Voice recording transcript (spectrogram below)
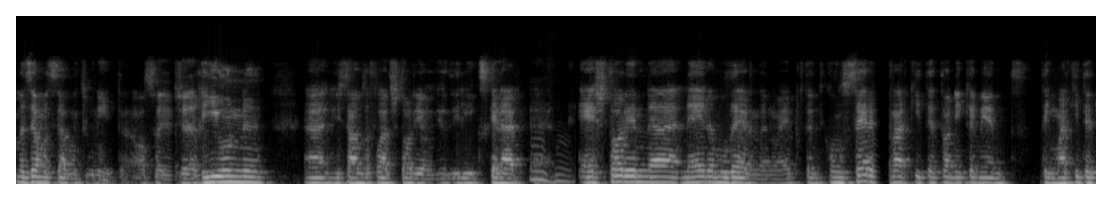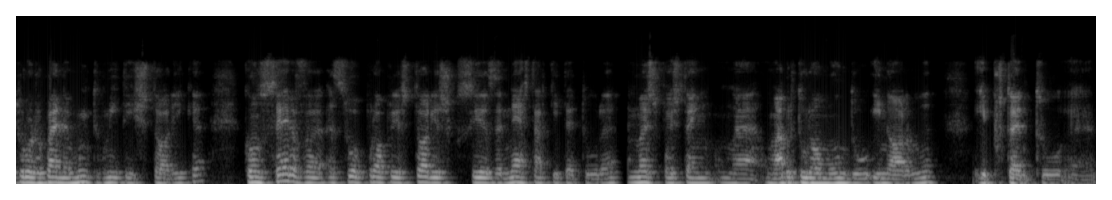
mas é uma cidade muito bonita, ou seja, reúne Uh, estávamos a falar de história, eu diria que se calhar uhum. é a história na, na, era moderna, não é? Portanto, conserva arquitetonicamente, tem uma arquitetura urbana muito bonita e histórica, conserva a sua própria história escocesa nesta arquitetura, mas depois tem uma, uma abertura ao mundo enorme e, portanto, uh,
